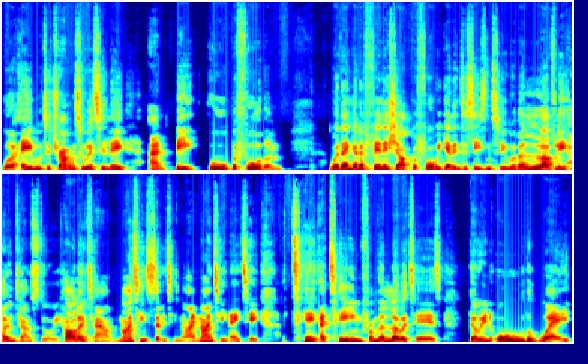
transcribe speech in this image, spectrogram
were able to travel to Italy and beat all before them. We're then going to finish up before we get into season two with a lovely hometown story. Harlow Town, 1979, 1980, a, te- a team from the lower tiers going all the way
